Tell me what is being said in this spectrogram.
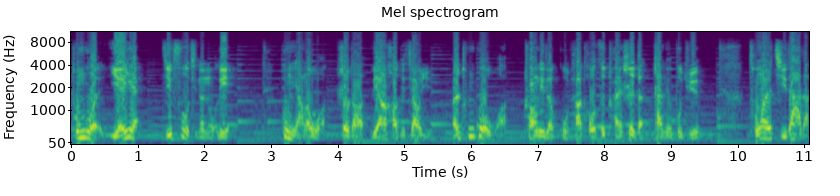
通过爷爷及父亲的努力，供养了我，受到良好的教育，而通过我创立了股票投资传世的战略布局，从而极大的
